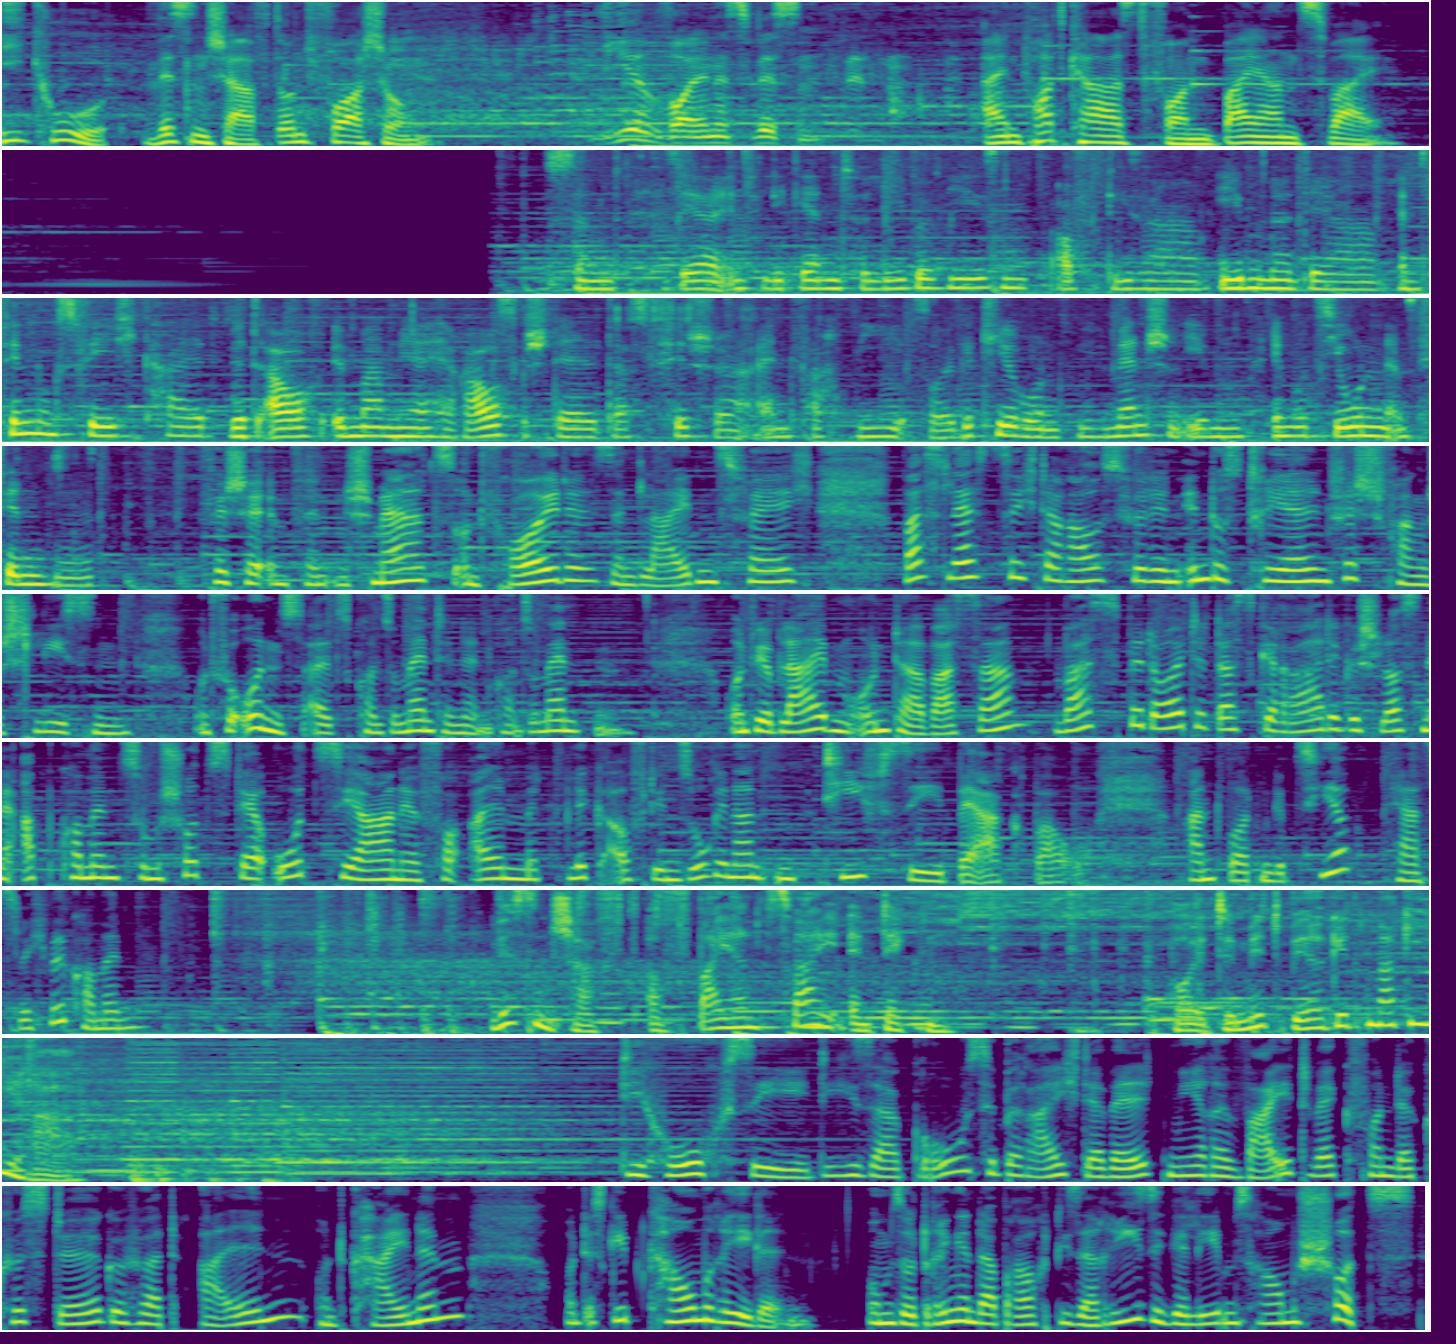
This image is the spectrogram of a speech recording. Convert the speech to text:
IQ, Wissenschaft und Forschung. Wir wollen es wissen. Ein Podcast von Bayern 2. Es sind sehr intelligente Lebewesen. Auf dieser Ebene der Empfindungsfähigkeit wird auch immer mehr herausgestellt, dass Fische einfach wie Säugetiere und wie Menschen eben Emotionen empfinden. Fische empfinden Schmerz und Freude, sind leidensfähig. Was lässt sich daraus für den industriellen Fischfang schließen und für uns als Konsumentinnen und Konsumenten? Und wir bleiben unter Wasser. Was bedeutet das gerade geschlossene Abkommen zum Schutz der Ozeane, vor allem mit Blick auf den sogenannten Tiefseebergbau? Antworten gibt's hier. Herzlich willkommen. Wissenschaft auf Bayern 2 entdecken. Heute mit Birgit Magira. Die Hochsee, dieser große Bereich der Weltmeere weit weg von der Küste, gehört allen und keinem und es gibt kaum Regeln. Umso dringender braucht dieser riesige Lebensraum Schutz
